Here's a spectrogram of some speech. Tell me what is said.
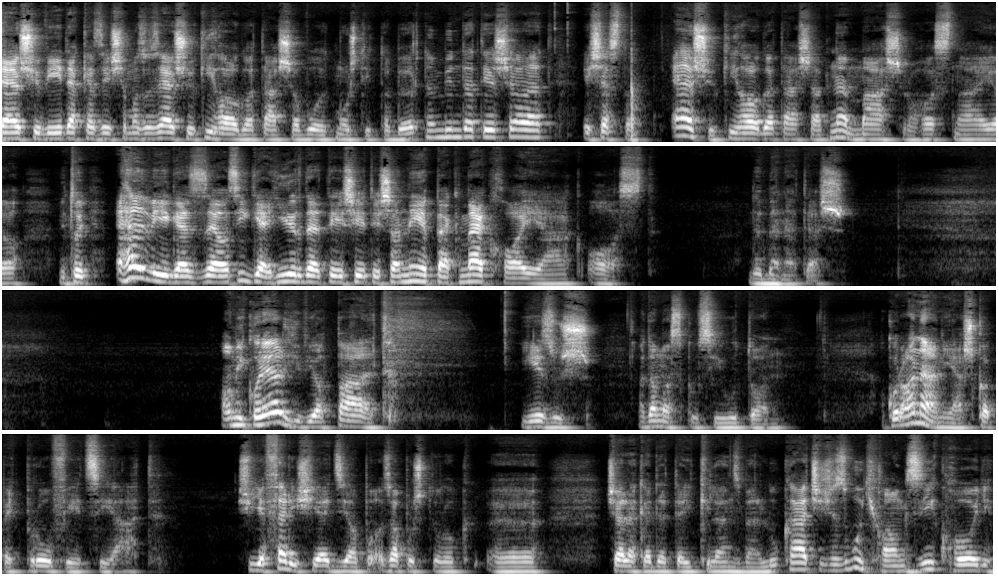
első védekezésem az az első kihallgatása volt most itt a börtönbüntetés előtt, és ezt az első kihallgatását nem másra használja, mint hogy elvégezze az ige hirdetését, és a népek meghallják azt. Döbbenetes. Amikor elhívja Pált Jézus a Damaszkuszi úton, akkor Anániás kap egy proféciát. És ugye fel is jegyzi az apostolok cselekedetei 9-ben Lukács, és ez úgy hangzik, hogy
